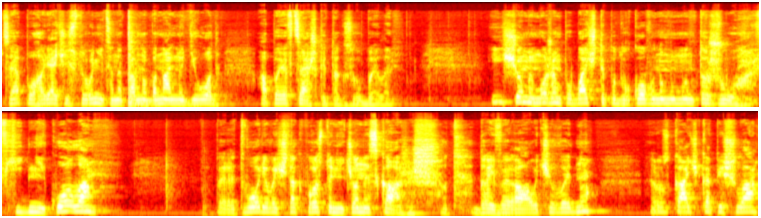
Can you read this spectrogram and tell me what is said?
Це по гарячій стороні, це, напевно, банально діод АПФЦшки так зробили. І що ми можемо побачити по друкованому монтажу? Вхідні кола. Перетворювач так просто нічого не скажеш. От драйвера, очевидно. Розкачка пішла.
